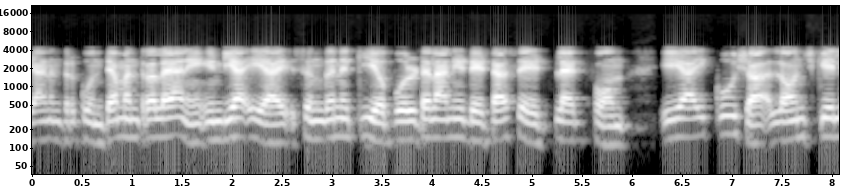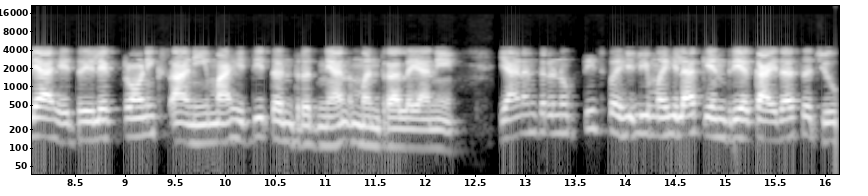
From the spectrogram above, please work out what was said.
यानंतर कोणत्या मंत्रालयाने इंडिया ए आय संगणकीय पोर्टल आणि data set platform A I Kosha launch केले आहेत इलेक्ट्रॉनिक्स आणि माहिती तंत्रज्ञान मंत्रालयाने. यानंतर नुकतीच पहिली महिला केंद्रीय कायदा सचिव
